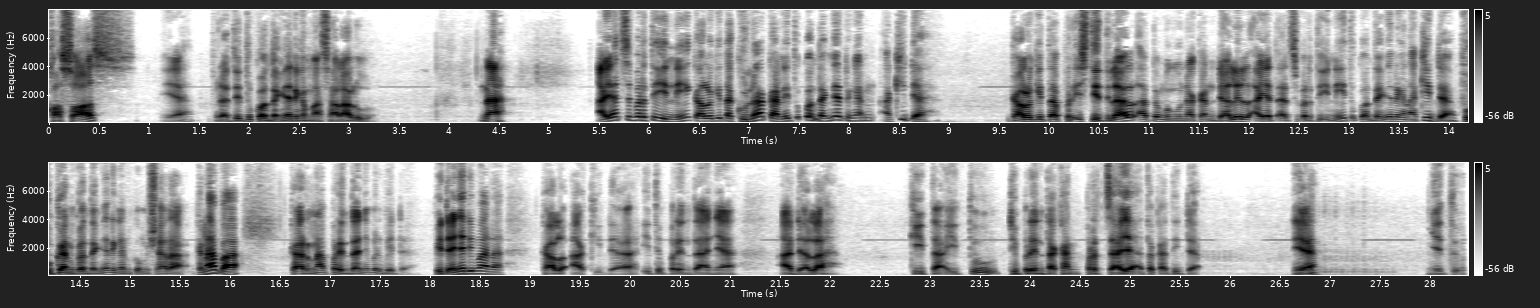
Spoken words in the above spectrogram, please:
kosos, ya berarti itu konteksnya dengan masa lalu. Nah, ayat seperti ini kalau kita gunakan itu konteksnya dengan akidah. Kalau kita beristidlal atau menggunakan dalil ayat-ayat seperti ini itu konteksnya dengan akidah, bukan konteksnya dengan hukum syara. Kenapa? Karena perintahnya berbeda. Bedanya di mana? Kalau akidah itu perintahnya adalah kita itu diperintahkan percaya atau tidak. Ya. Gitu.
